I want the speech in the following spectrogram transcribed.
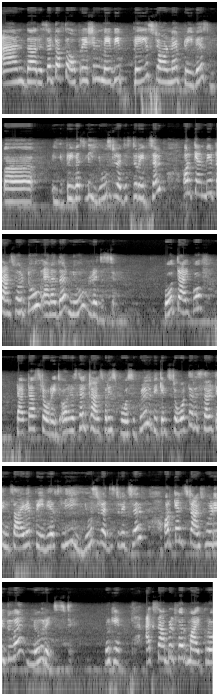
and the result of the operation may be placed on a previous uh, previously used register itself or can be transferred to another new register both type of data storage or result transfer is possible. We can store the result inside a previously used register itself or can transfer it into a new register. Okay. Example for micro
